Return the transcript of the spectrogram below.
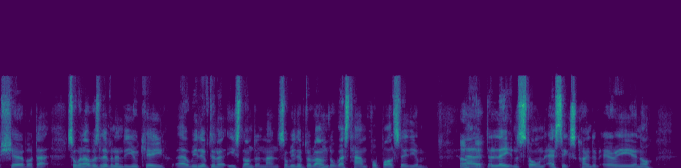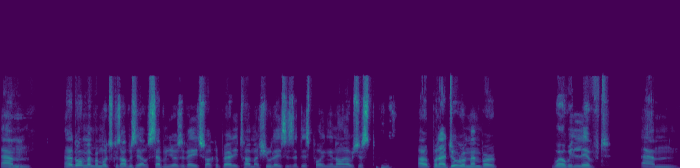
share about that. So when I was living in the UK, uh, we lived in East London, man. So we lived around mm. the West Ham football stadium, uh, okay. uh, the Leytonstone, Essex kind of area, you know. Um, mm. And I don't remember much because obviously I was seven years of age, so I could barely tie my shoelaces at this point, you know. And I was just, mm. uh, but I do remember where we lived. Um,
